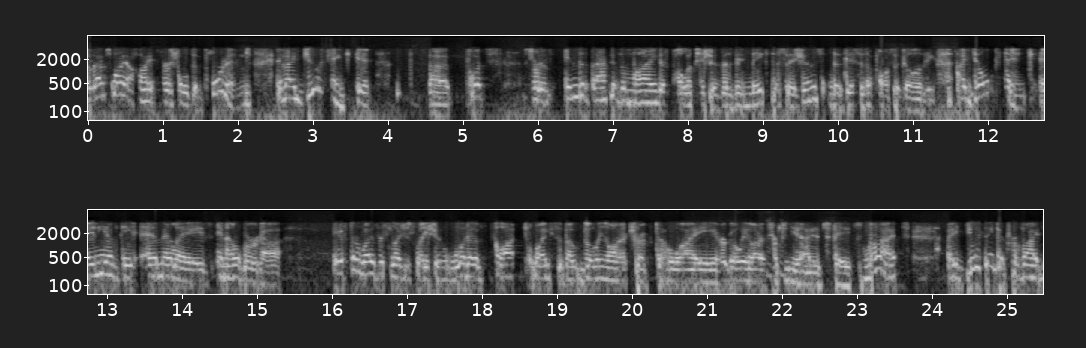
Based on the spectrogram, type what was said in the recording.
So that's why a high threshold is important, and I do think it uh, puts sort of in the back of the mind of politicians as they make decisions that this is a possibility. I don't think any of the MLAs in Alberta if there was this legislation, would have thought twice about going on a trip to Hawaii or going on a trip to the United States. But I do think it provides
